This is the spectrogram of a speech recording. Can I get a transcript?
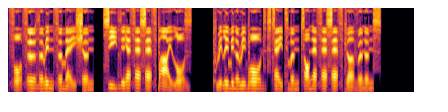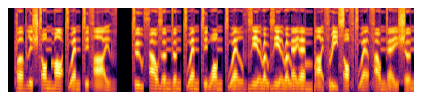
For further information, see the FSF bylaws. Preliminary Board Statement on FSF Governance. Published on March 25, 2021 12.00 am by Free Software Foundation.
